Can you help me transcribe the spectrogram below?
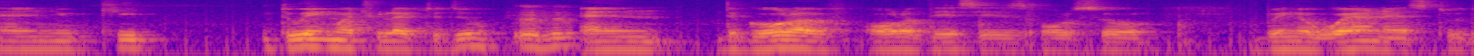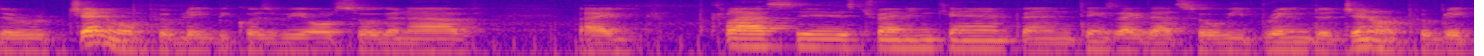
and you keep doing what you like to do. hmm And the goal of all of this is also bring awareness to the general public because we also gonna have like classes, training camp, and things like that. So we bring the general public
